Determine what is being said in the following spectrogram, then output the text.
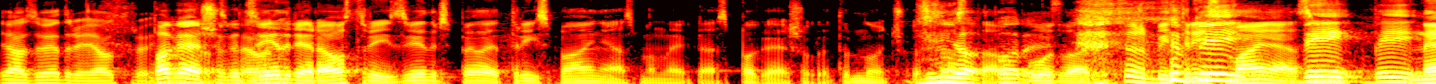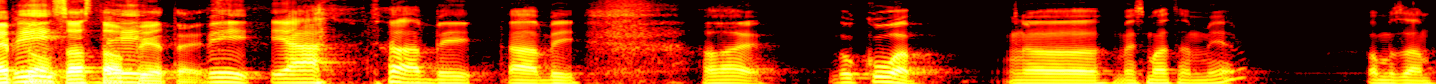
Jā, Zviedrija, Austrija. Pagājušā gada Zviedrija ar Austriju. Zviedrija spēlēja trīs mājās, man liekas. Pagājušā gada tur nočukas Jā, sastāvā. Godvārds. Tas bija trīs mājās. Bija, bija. Nepilns pieteicis. bija. Jā, tā bija. Tā bija. Ai. Nu, ko? Uh, mēs metam mieru? Pamazām.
